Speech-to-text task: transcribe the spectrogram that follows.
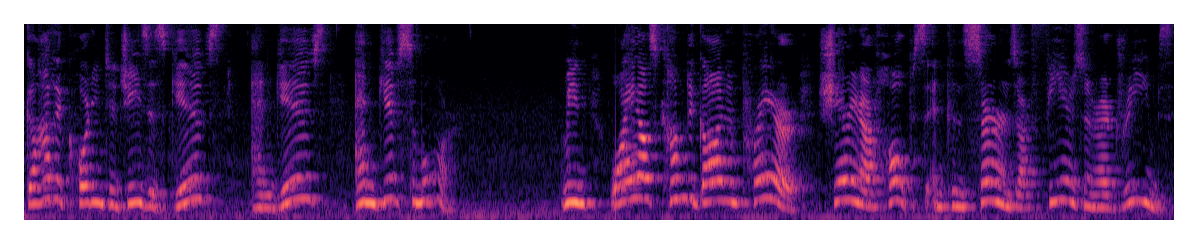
God, according to Jesus, gives and gives and gives some more. I mean, why else come to God in prayer, sharing our hopes and concerns, our fears and our dreams,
